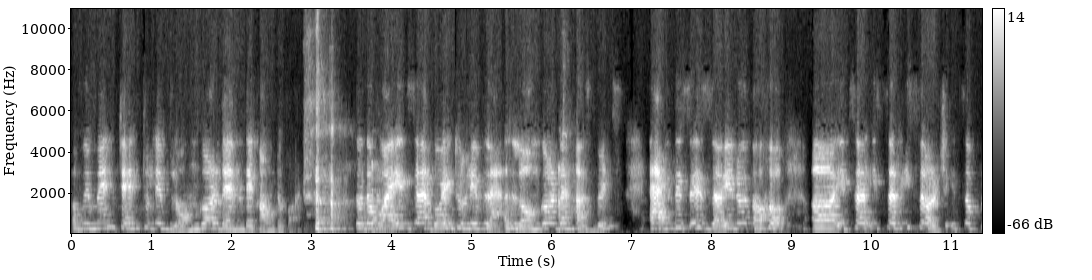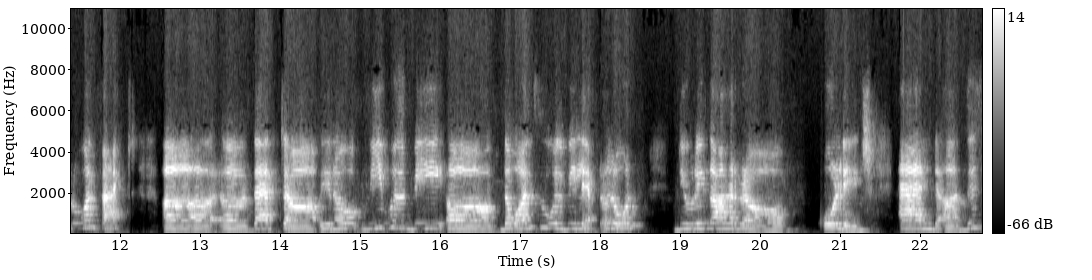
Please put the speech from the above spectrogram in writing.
women tend to live longer than their counterparts. so the wives are going to live la- longer than husbands, and this is uh, you know no, uh, it's a it's a research, it's a proven fact. Uh, uh that uh, you know we will be uh, the ones who will be left alone during our old age and uh, this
